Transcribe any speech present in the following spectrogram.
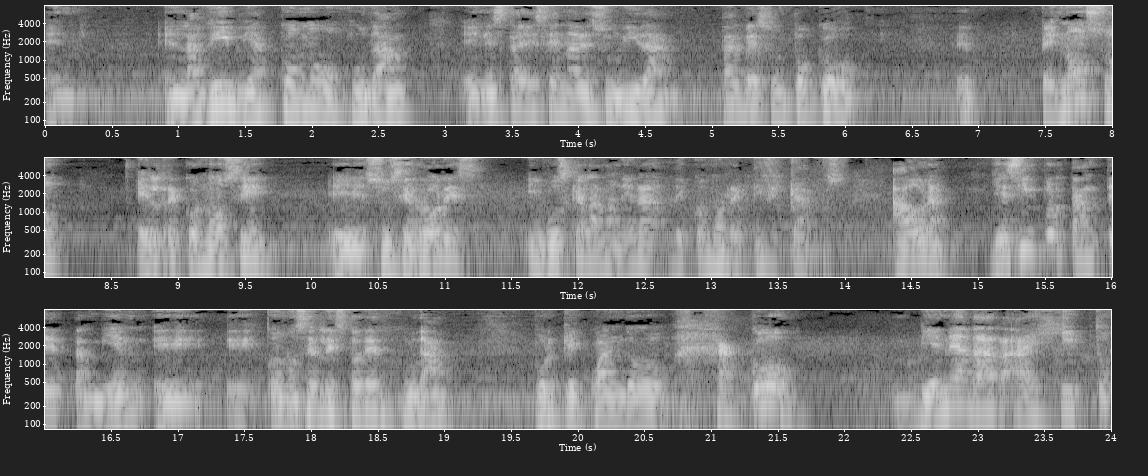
en, la Biblia cómo Judá, en esta escena de su vida, tal vez un poco penoso, él reconoce eh, sus errores y busca la manera de cómo rectificarlos. Ahora, y es importante también eh, eh, conocer la historia de Judá, porque cuando Jacob viene a dar a Egipto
